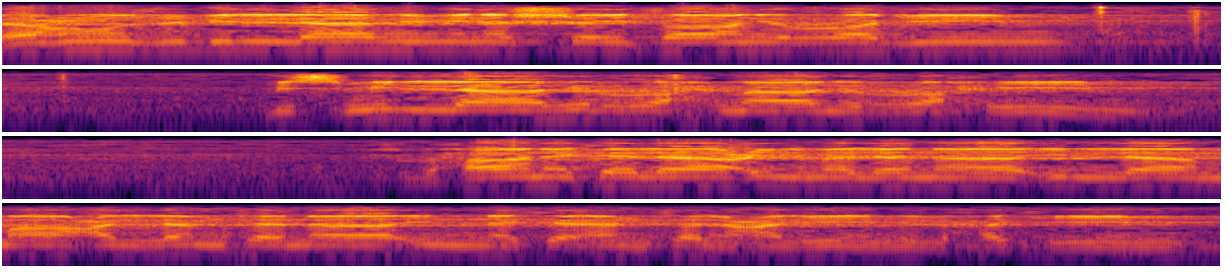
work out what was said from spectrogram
أعوذ بالله من الشيطان الرجيم. بسم الله الرحمن الرحيم. سبحانك لا علم لنا إلا ما علمتنا إنك أنت العليم الحكيم.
